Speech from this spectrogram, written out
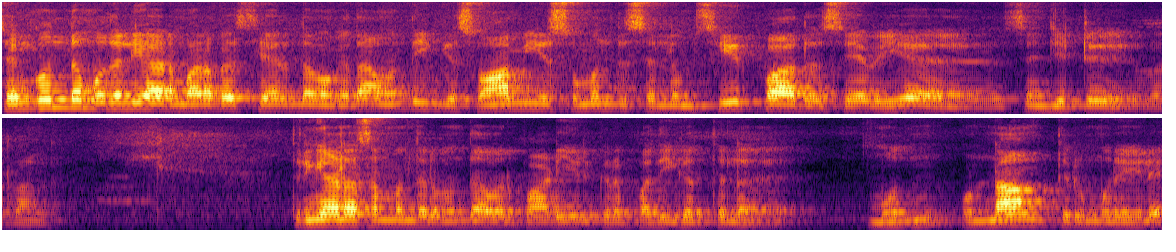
செங்குந்த முதலியார் மரபை சேர்ந்தவங்க தான் வந்து இங்கே சுவாமியை சுமந்து செல்லும் சீர்பாத சேவையை செஞ்சுட்டு வர்றாங்க. திருஞான சம்பந்தர் வந்து அவர் பாடியிருக்கிற பதிகத்தில் முன் ஒன்றாம் திருமுறையில்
